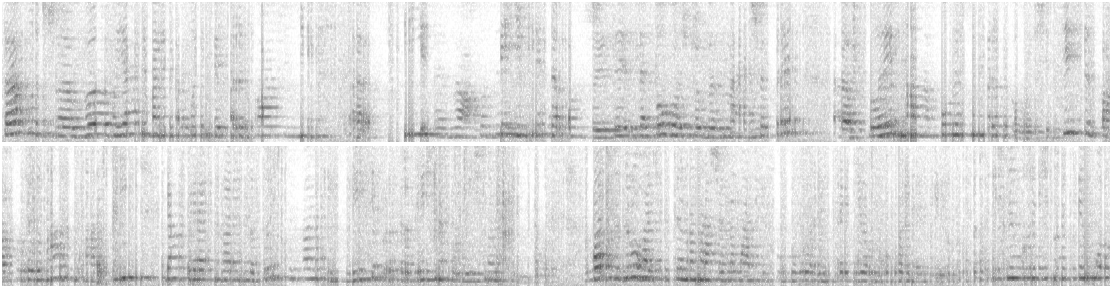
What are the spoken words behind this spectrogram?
Також в пояснювальній таблиці передбачені е, всі заходи, які треба вжити для того, щоб зменшити е, вплив на навколишнє середовище. Ці всі заходи у нас зазначені як пояснювальній таблиці, так і в звіті про стратегічну екологічну оцінку. Власне, друга частина наших громадських обговорень це є обговорення звіту про стратегічну екологічну оцінку.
